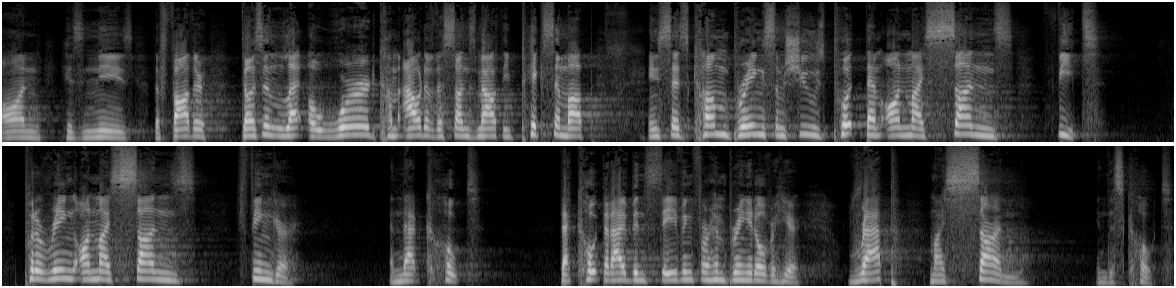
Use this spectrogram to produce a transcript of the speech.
on his knees, the father doesn't let a word come out of the son's mouth. He picks him up and he says, Come bring some shoes, put them on my son's feet, put a ring on my son's finger, and that coat, that coat that I've been saving for him, bring it over here. Wrap my son in this coat.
